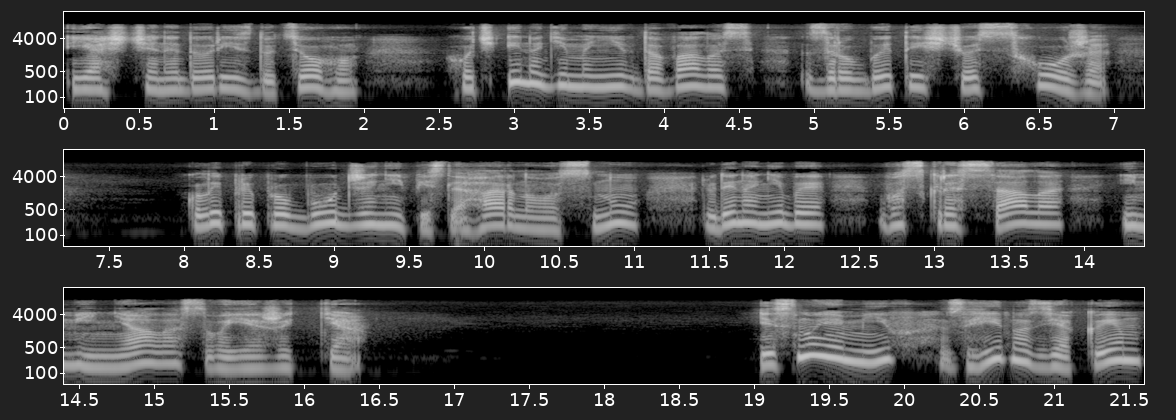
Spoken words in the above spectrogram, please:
Я ще не доріс до цього хоч іноді мені вдавалось зробити щось схоже, коли при пробудженні після гарного сну людина ніби воскресала і міняла своє життя. Існує міф, згідно з яким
